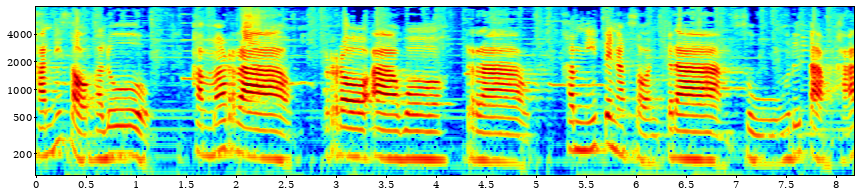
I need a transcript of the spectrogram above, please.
คำที่สองค่ะลูกคำว่าราว รออาวอราวคำนี้เป็นอักษรกลาง สูงหรือต่ำคะ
